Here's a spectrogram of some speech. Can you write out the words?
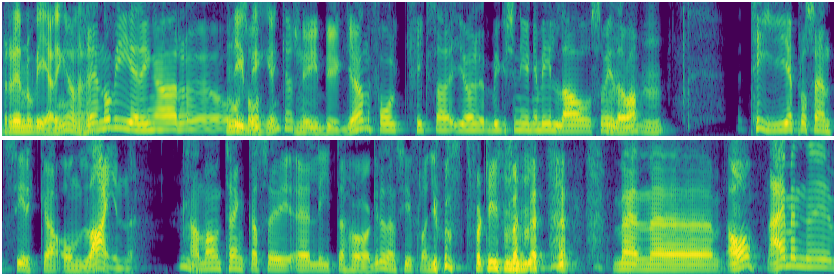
Renoveringar. Här. renoveringar eh, och Nybyggen så. kanske? Nybyggen. Folk fixar, gör, bygger sin egen villa och så vidare. Mm, va? 10% cirka online. Mm. Kan man tänka sig är lite högre den siffran just för tillfället. Mm. men eh, ja, nej men eh,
